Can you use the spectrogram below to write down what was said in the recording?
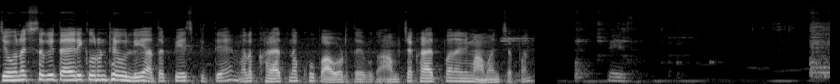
जेवणाची सगळी तयारी करून ठेवली. आता पेज पिते. मला खळ्यातनं खूप आवडतं आहे बघा. आमच्या खळ्यात पण आणि मामांच्या पण. पेज आपला खेत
